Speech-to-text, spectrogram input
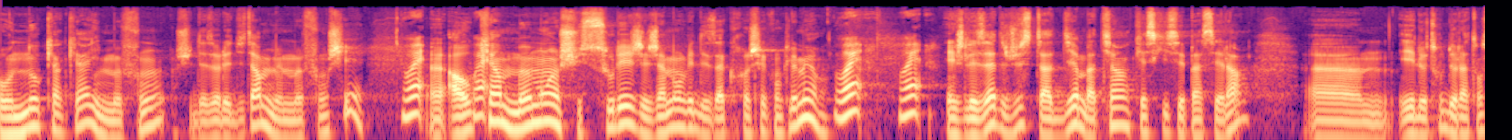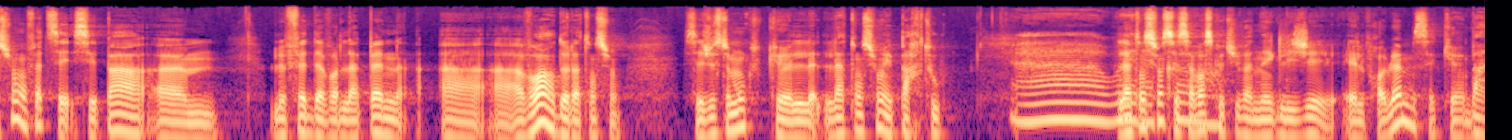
En aucun cas ils me font, je suis désolé du terme, mais ils me font chier. Ouais, Euh, à aucun moment je suis saoulé, j'ai jamais envie de les accrocher contre le mur. ouais, ouais. Et je les aide juste à dire, bah tiens, qu'est-ce qui s'est passé là? Euh, Et le truc de l'attention, en fait, c'est pas euh, le fait d'avoir de la peine à, à avoir de l'attention. C'est justement que l'attention est partout. Ah, ouais. l'attention, c'est savoir ce que tu vas négliger. Et le problème, c'est que bah,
